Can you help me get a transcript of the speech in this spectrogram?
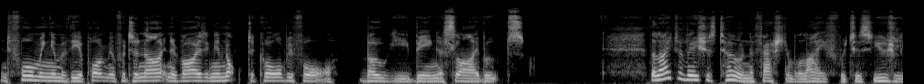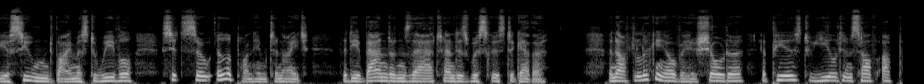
informing him of the appointment for to-night and advising him not to call before, Boguey being a sly boots. The light vivacious tone of fashionable life which is usually assumed by Mr. Weevle sits so ill upon him to-night that he abandons that and his whiskers together, and after looking over his shoulder appears to yield himself up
